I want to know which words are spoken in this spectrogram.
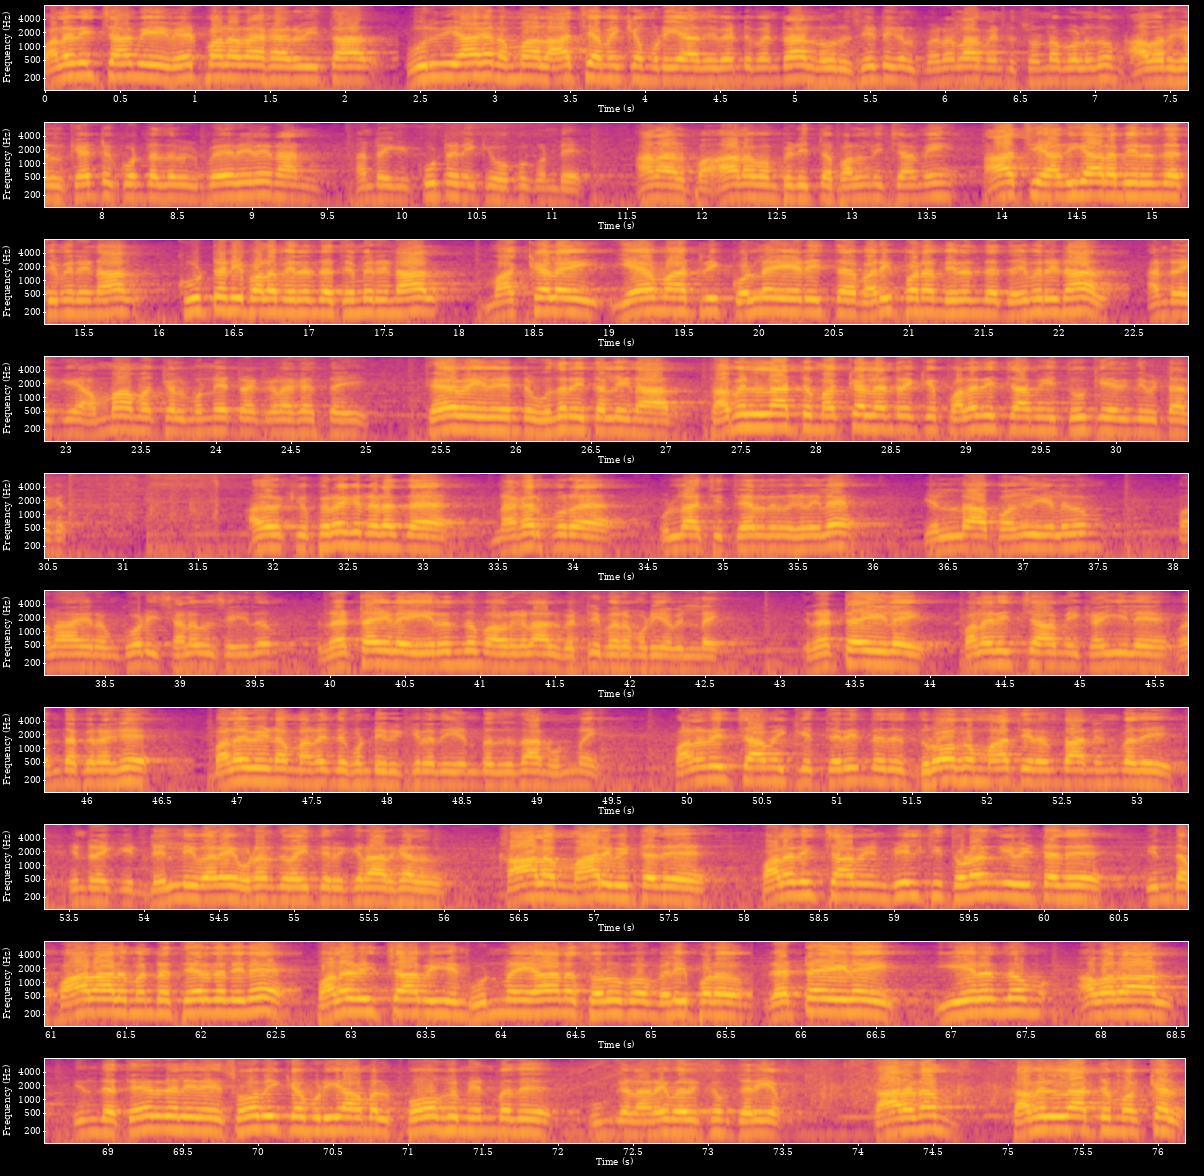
பழனிசாமியை வேட்பாளராக அறிவித்தால் உறுதியாக நம்மால் ஆட்சி அமைக்க முடியாது. வேண்டுமென்றால் நூறு சீட்டுகள் பெறலாம் என்று சொன்ன பொழுதும் அவர்கள் கேட்டுக்கொண்டதற்கு பேரிலே நான் அன்றைக்கு கூட்டணிக்கு ஒப்புக்கொண்டேன். ஆனால் ஆணவம் பிடித்த பழனிசாமி ஆட்சி அதிகாரம் இருந்த திமிரினால் கூட்டணி பலம் இருந்த திமிரினால் மக்களை ஏமாற்றி கொள்ளையடித்த வரிப்பணம் இருந்த திமிரினால் அன்றைக்கு அம்மா மக்கள் முன்னேற்ற கழகத்தை தேவையில்லை என்று உதறி தள்ளினார். தமிழ்நாட்டு மக்கள் அன்றைக்கு பழனிசாமியை தூக்கி எறிந்து விட்டார்கள். அதற்கு பிறகு நடந்த நகர்ப்புற உள்ளாட்சி தேர்தல்களிலே எல்லா பகுதிகளிலும் பல ஆயிரம் கோடி செலவு செய்தும் இரட்டை இலை இருந்தும் அவர்களால் வெற்றி பெற முடியவில்லை. இரட்டை இலை பழனிசாமி கையிலே வந்த பிறகு பலவீனம் அடைந்து கொண்டிருக்கிறது என்பதுதான் உண்மை. பழனிசாமிக்கு தெரிந்தது துரோகம் மாத்திரம்தான் என்பதை இன்றைக்கு டெல்லி வரை உணர்ந்து வைத்திருக்கிறார்கள். காலம் மாறிவிட்டது. பழனிசாமியின் வீழ்ச்சி தொடங்கிவிட்டது. இந்த பாராளுமன்ற தேர்தலிலே பழனிசாமியின் உண்மையான சொரூபம் வெளிப்படும். இரட்டையிலை இருந்தும் அவரால் இந்த தேர்தலிலே சோபிக்க முடியாமல் போகும் என்பது உங்கள் அனைவருக்கும் தெரியும். காரணம் தமிழ்நாட்டு மக்கள்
